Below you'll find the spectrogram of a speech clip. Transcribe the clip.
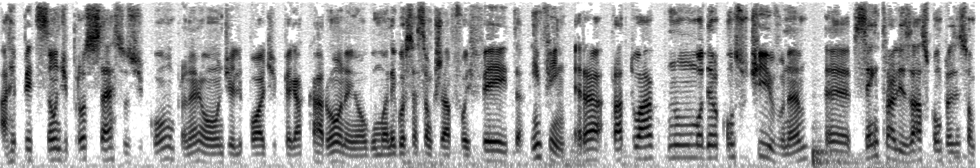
a repetição de processos de compra, né, onde ele pode pegar carona em alguma negociação que já foi feita. Enfim, era para atuar num modelo consultivo, né? É, centralizar as compras em São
